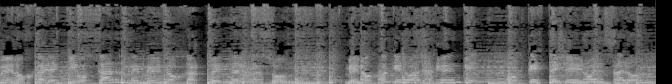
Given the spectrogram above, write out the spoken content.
Me enoja el equivocarme, me enoja tener razón. Me enoja que no haya gente o que esté lleno el salón.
